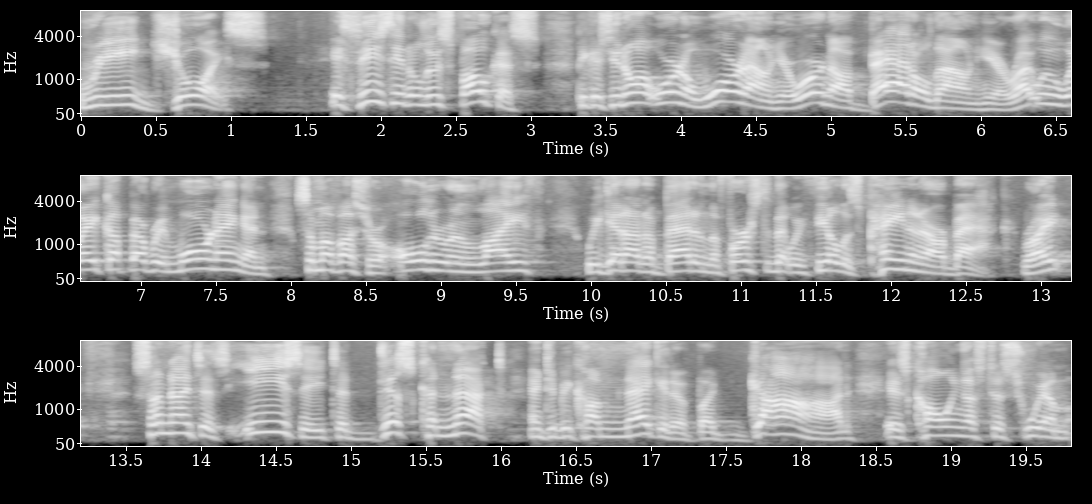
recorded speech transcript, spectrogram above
rejoice. It's easy to lose focus because you know what? We're in a war down here. We're in a battle down here, right? We wake up every morning and some of us are older in life. We get out of bed and the first thing that we feel is pain in our back, right? Sometimes it's easy to disconnect and to become negative, but God is calling us to swim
